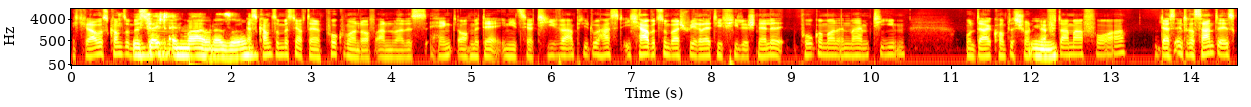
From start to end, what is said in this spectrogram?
Ich glaube, es kommt so ein ist vielleicht bisschen, einmal oder so. es kommt so ein bisschen auf deine Pokémon drauf an, weil es hängt auch mit der Initiative ab, die du hast. Ich habe zum Beispiel relativ viele schnelle Pokémon in meinem Team und da kommt es schon Mhm. öfter mal vor. Das Interessante ist,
